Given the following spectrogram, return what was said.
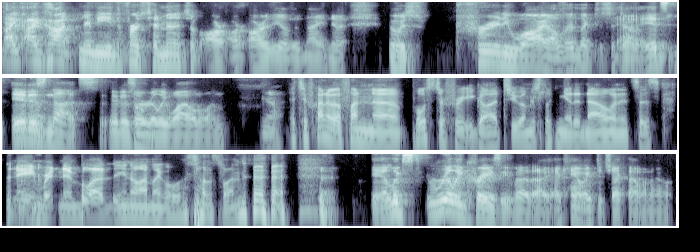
I, I caught maybe the first 10 minutes of RRR the other night, and it, it was pretty wild. I'd like to sit yeah, down. It's it is nuts. It is a really wild one. Yeah, it's a kind of a fun uh, poster for Eega too. I'm just looking at it now, and it says the name mm-hmm. written in blood. You know, I'm like, oh, that sounds fun. yeah, it looks really crazy, but I, I, can't wait to check that one out.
